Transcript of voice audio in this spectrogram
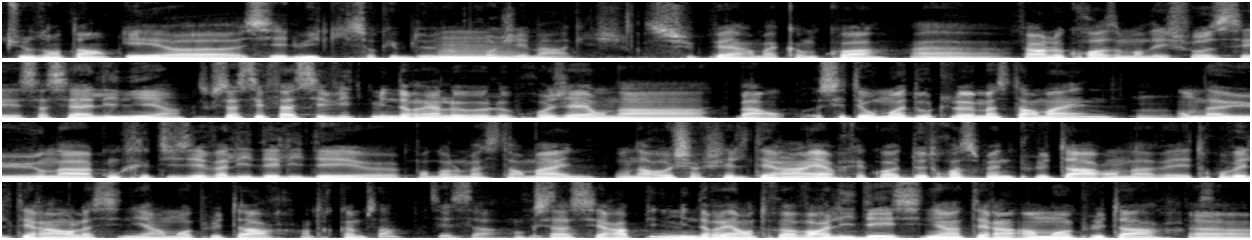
tu nous entends. Et euh, c'est lui qui s'occupe de nos Hmm. projets Marrakech. Super, bah comme quoi, euh, faire le croisement des choses, c'est ça s'est aligné. Hein. Parce que ça s'est fait assez vite, mine de rien, le, le projet. On a, bah, c'était au mois d'août le mastermind. Mm. On a eu, on a concrétisé, validé l'idée euh, pendant le mastermind. On a recherché le terrain et après quoi, deux trois semaines plus tard, on avait trouvé le terrain. On l'a signé un mois plus tard, un truc comme ça. C'est ça. Donc c'est assez rapide, mine de rien, entre avoir l'idée et signer un terrain un mois plus tard, C'est euh,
